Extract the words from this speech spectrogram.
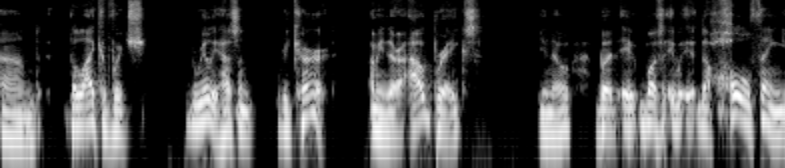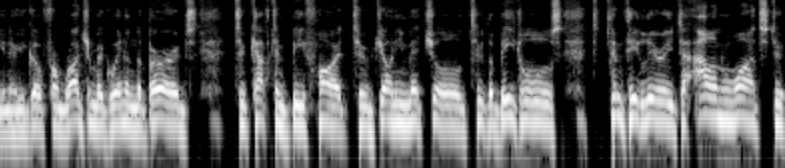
and the like of which really hasn't recurred. I mean, there are outbreaks, you know, but it was it, it, the whole thing. You know, you go from Roger McGuinn and the Byrds to Captain Beefheart to Joni Mitchell to the Beatles to Timothy Leary to Alan Watts to,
